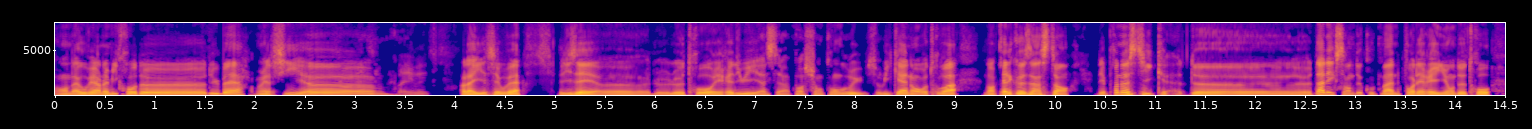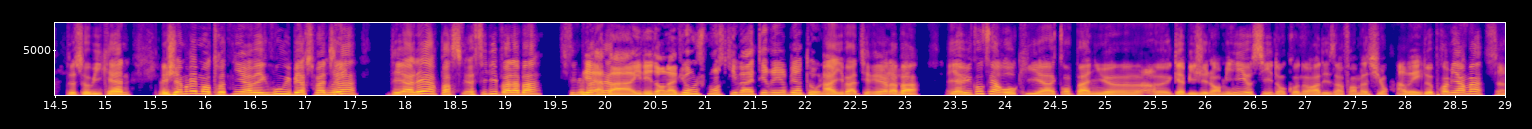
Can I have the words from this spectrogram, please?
On a ouvert le micro de d'Hubert. Merci. euh, Oui, oui. voilà, il s'est ouvert. Je disais, euh, le, le trot est réduit à sa portion congrue ce week-end. On retrouvera dans quelques instants les pronostics de d'Alexandre de Koopman pour les réunions de trot de ce week-end. Mais j'aimerais m'entretenir avec vous, Hubert Smadja, des à l'air parce que Philippe va là-bas? Ah là- bah, il est dans l'avion, je pense qu'il va atterrir bientôt. Là. Ah, il va atterrir Oui, là-bas. Il y a Hugo Caro qui accompagne euh, Ah. euh, Gabi Gélormini aussi, donc on aura des informations Ah oui, de première main. Euh,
